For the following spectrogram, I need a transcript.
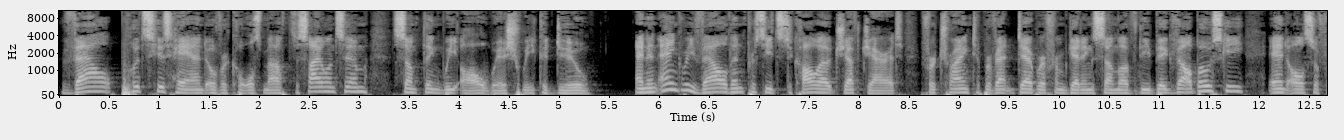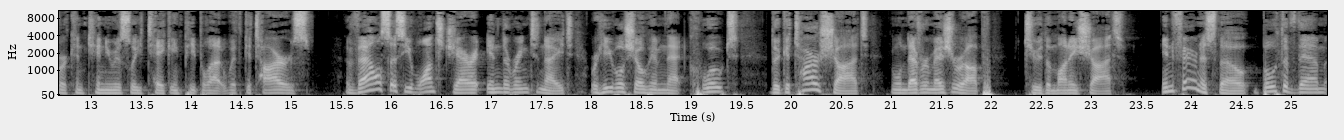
Val puts his hand over Cole's mouth to silence him, something we all wish we could do. And an angry Val then proceeds to call out Jeff Jarrett for trying to prevent Debra from getting some of the Big Valboski and also for continuously taking people out with guitars. Val says he wants Jarrett in the ring tonight where he will show him that, quote, the guitar shot will never measure up to the money shot. In fairness, though, both of them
